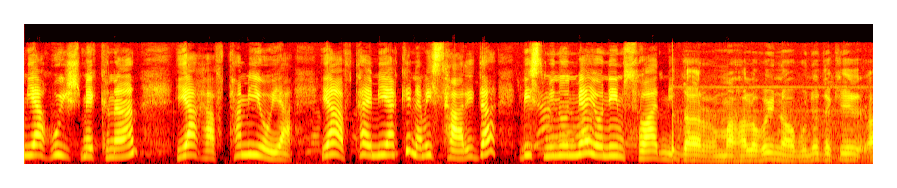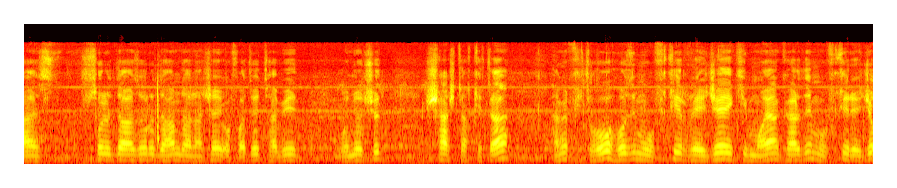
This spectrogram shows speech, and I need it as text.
Я ҳӯйш мекунанд як ҳафта меоя як ҳафтае мея ки нами сарида бист минут мея ё ним соат ме дар маҳаллаҳои навбунёде ки аз соли дуҳазору дуҳам дар натиҷаи офатҳои табиӣ бунёд шуд шашта қита ҳамин қитаҳо ҳозир мувофиқи реҷае ки муайян кардем мувофиқи реҷа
